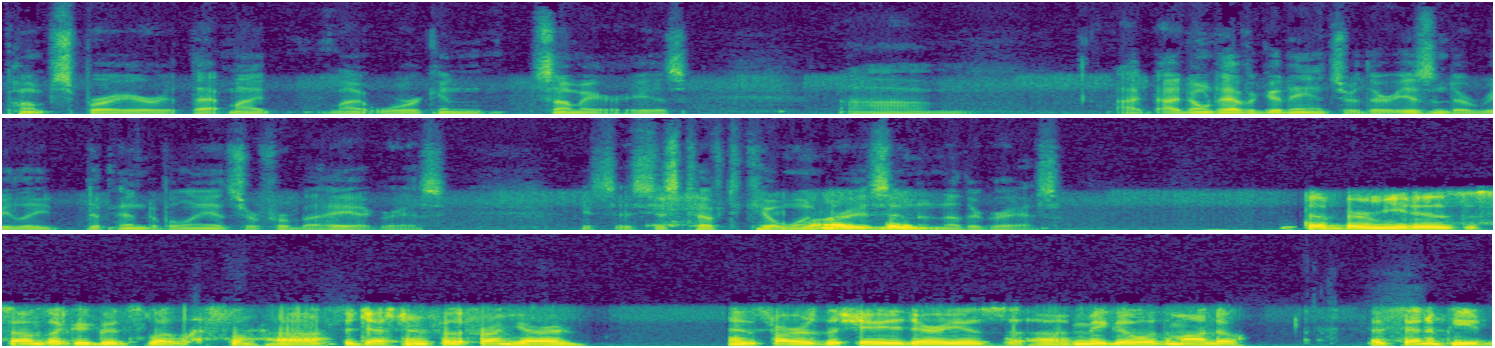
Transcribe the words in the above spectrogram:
pump sprayer. That might might work in some areas. Um, I, I, don't have a good answer. There isn't a really dependable answer for Bahia grass. It's, it's just tough to kill one well, grass the, and another grass. The Bermudas sounds like a good uh, suggestion for the front yard. As far as the shaded areas, uh, may go with the Mondo. A centipede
